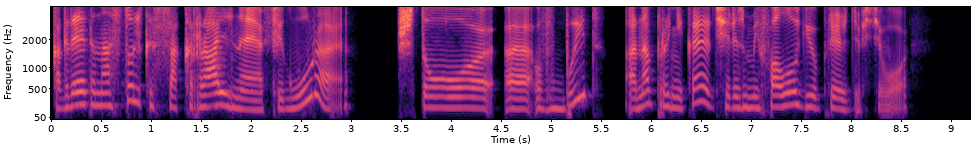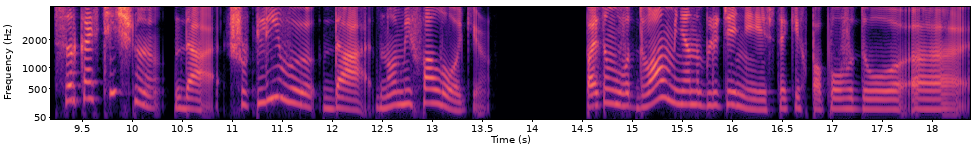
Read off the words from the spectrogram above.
Когда это настолько сакральная фигура, что э, в быт она проникает через мифологию прежде всего. Саркастичную, да, шутливую, да, но мифологию. Поэтому вот два у меня наблюдения есть таких по поводу, э,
